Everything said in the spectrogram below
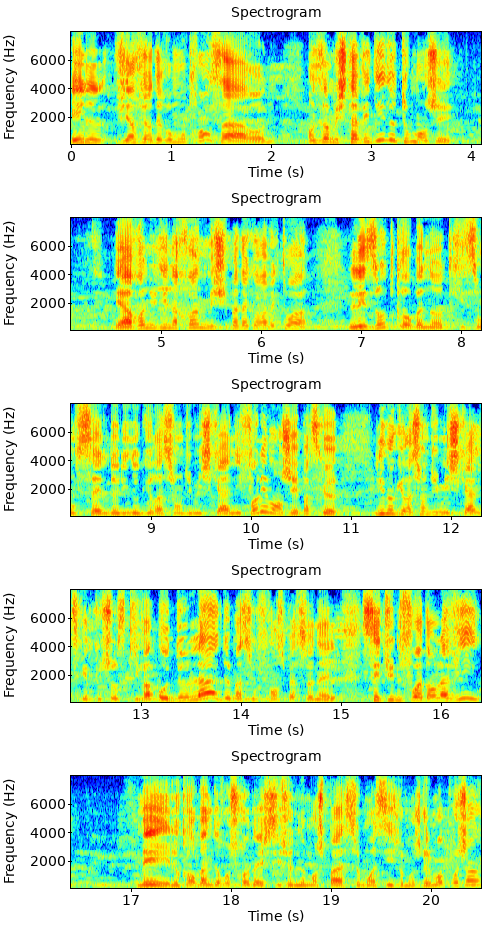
Et il vient faire des remontrances à Aaron en disant Mais je t'avais dit de tout manger. Et Aaron lui dit Nachon, mais je suis pas d'accord avec toi. Les autres korbanot qui sont celles de l'inauguration du Mishkan, il faut les manger parce que l'inauguration du Mishkan, c'est quelque chose qui va au-delà de ma souffrance personnelle. C'est une fois dans la vie. Mais le korban de Rosh Chodesh, si je ne le mange pas ce mois-ci, je le mangerai le mois prochain.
